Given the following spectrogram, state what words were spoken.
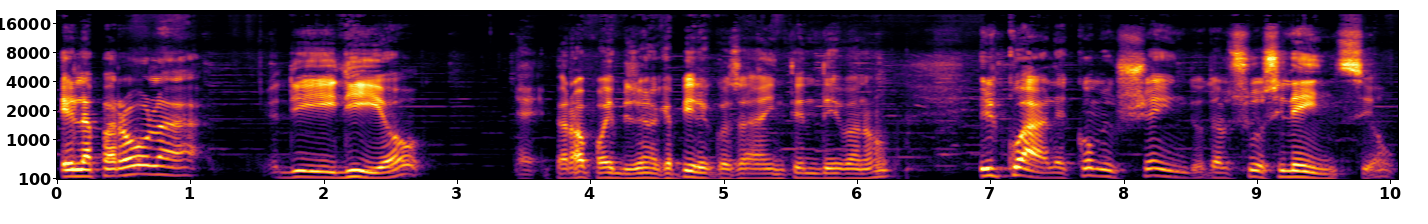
è la parola di Dio eh, però poi bisogna capire cosa intendevano, il quale, come uscendo dal suo silenzio,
